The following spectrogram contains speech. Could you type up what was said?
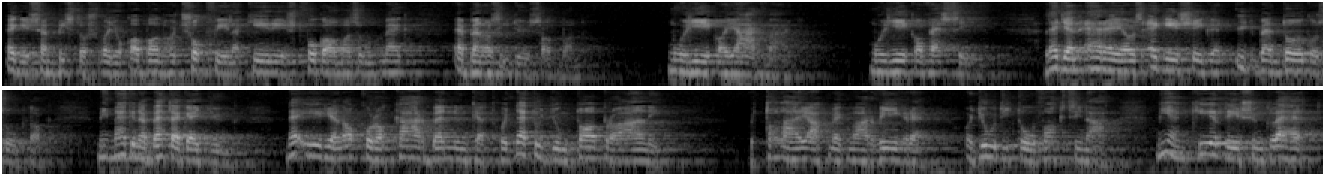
Egészen biztos vagyok abban, hogy sokféle kérést fogalmazunk meg ebben az időszakban. Múljék a járvány, múljék a veszély, legyen ereje az egészségben ügyben dolgozóknak, mi meg ne betegedjünk, ne érjen akkor a kár bennünket, hogy ne tudjunk talpra állni, hogy találják meg már végre a gyógyító vakcinát. Milyen kérdésünk lehet,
